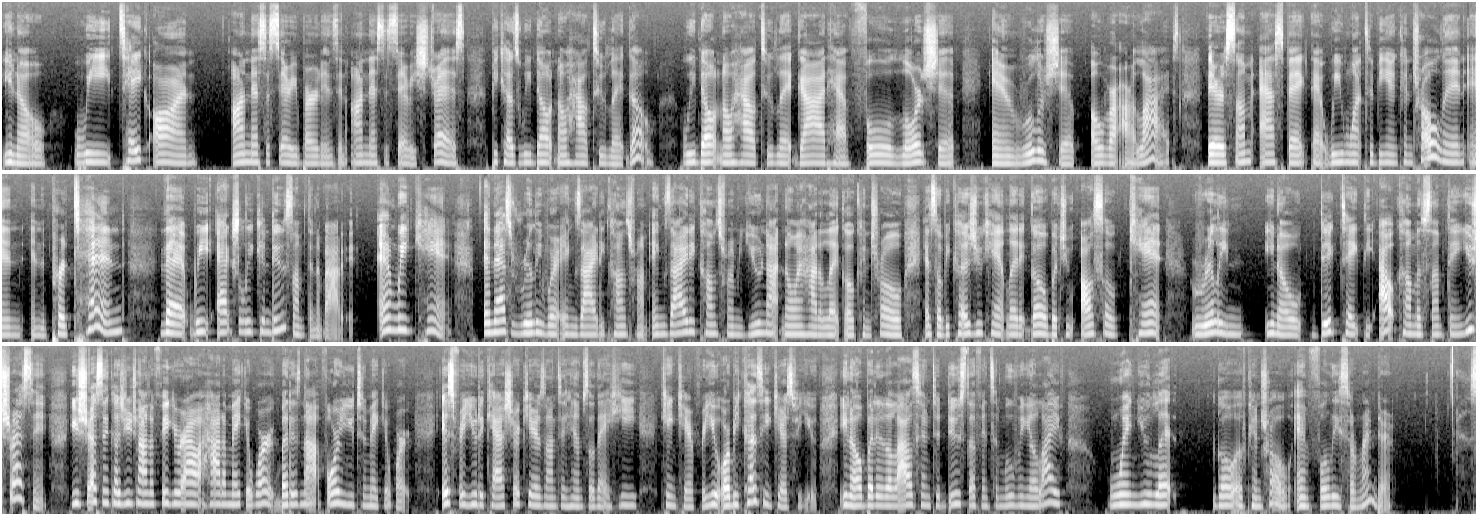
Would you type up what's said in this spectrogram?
You know, we take on unnecessary burdens and unnecessary stress because we don't know how to let go. We don't know how to let God have full lordship and rulership over our lives. There is some aspect that we want to be in control in and and pretend that we actually can do something about it. And we can't. And that's really where anxiety comes from. Anxiety comes from you not knowing how to let go control. And so, because you can't let it go, but you also can't really you know, dictate the outcome of something, you stressing. You stressing because you're trying to figure out how to make it work, but it's not for you to make it work. It's for you to cast your cares onto him so that he can care for you or because he cares for you, you know, but it allows him to do stuff and to move in your life when you let go of control and fully surrender.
